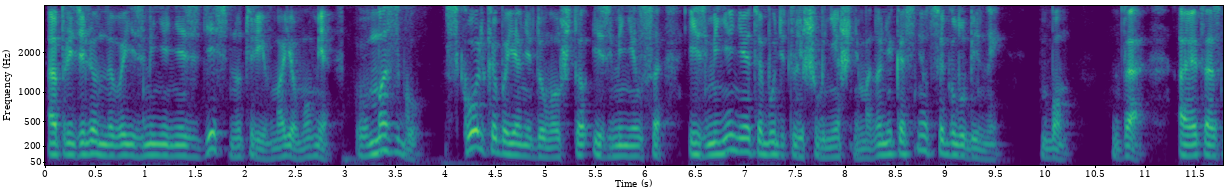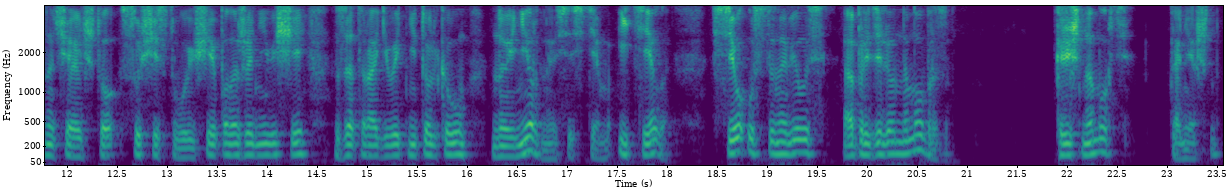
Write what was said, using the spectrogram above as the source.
определенного изменения здесь, внутри, в моем уме, в мозгу, сколько бы я ни думал, что изменился, изменение это будет лишь внешним, оно не коснется глубины. Бом. Да, а это означает, что существующее положение вещей затрагивает не только ум, но и нервную систему, и тело. Все установилось определенным образом. Кришнамурти? Конечно.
